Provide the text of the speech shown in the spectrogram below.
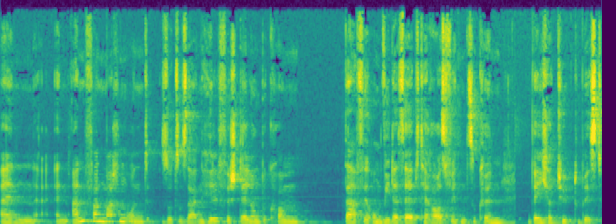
einen, einen Anfang machen und sozusagen Hilfestellung bekommen dafür, um wieder selbst herausfinden zu können, welcher Typ du bist,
